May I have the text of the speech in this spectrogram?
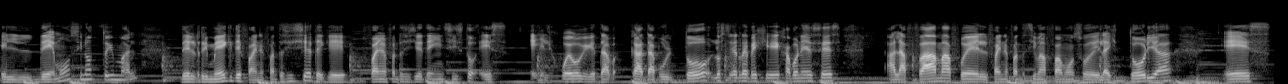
el demo, si no estoy mal, del remake de Final Fantasy VII, que Final Fantasy VII, insisto, es el juego que catapultó los RPG japoneses a la fama, fue el Final Fantasy más famoso de la historia, es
